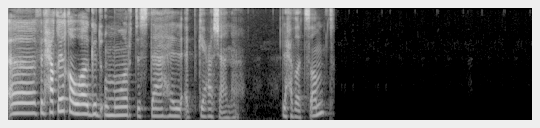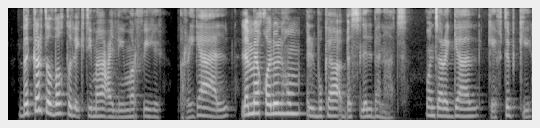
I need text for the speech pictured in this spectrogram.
آه في الحقيقة واجد أمور تستاهل أبكي عشانها. لحظة صمت ذكرت الضغط الاجتماعي اللي يمر فيه الرجال لما يقولوا لهم البكاء بس للبنات. وانت رجال كيف تبكي؟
